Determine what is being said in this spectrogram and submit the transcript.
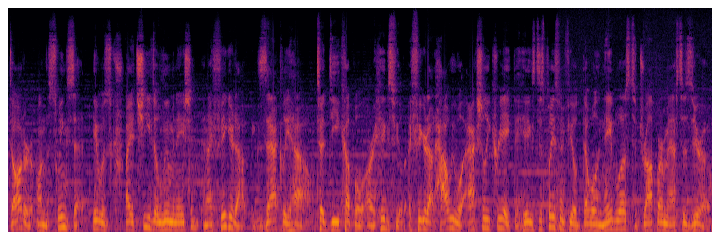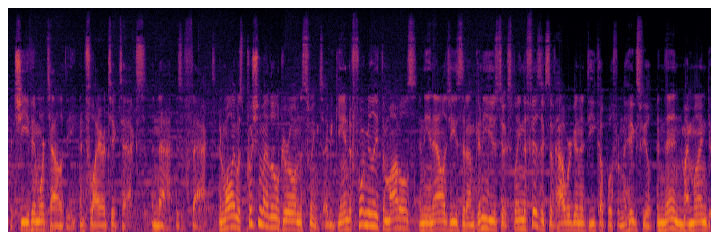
daughter on the swing set, it was I achieved illumination and I figured out exactly how to decouple our Higgs field. I figured out how we will actually create the Higgs displacement field that will enable us to drop our mass to zero, achieve immortality, and fly our tic tacs. And that is a fact. And while I was pushing my little girl on the swings, I began to formulate the models and the analogies that I'm going to use to explain the physics of how we're going to decouple from the Higgs field. And then my mind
